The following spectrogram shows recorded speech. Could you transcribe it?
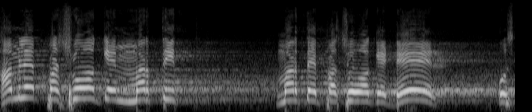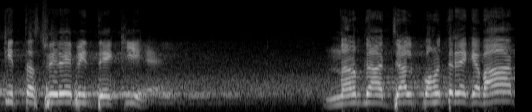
हमने पशुओं के मरती मरते पशुओं के ढेर उसकी तस्वीरें भी देखी है। नर्मदा जल पहुँचने के बाद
